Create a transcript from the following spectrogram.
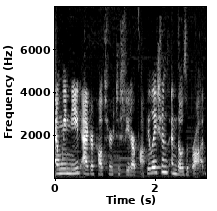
and we need agriculture to feed our populations and those abroad.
